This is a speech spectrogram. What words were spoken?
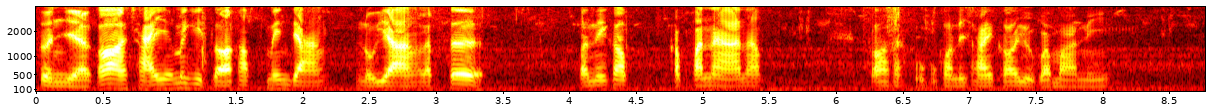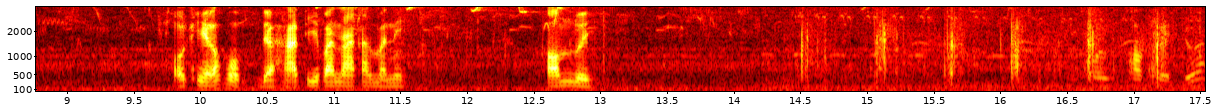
ส่วนเหยื่อก็ใช้ไม่กี่ตัวครับ เม่นยาง หนูยางแรปเตอร์ ตอนนี้ก็กับปานานะครับ ก็อุปกรณ์ที่ใช้ก็อยู่ประมาณนี้ โอเคครับผม เดี๋ยวหาตีปานากันวันนี้ พร้อมลุยขอบเป็ดด้วย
